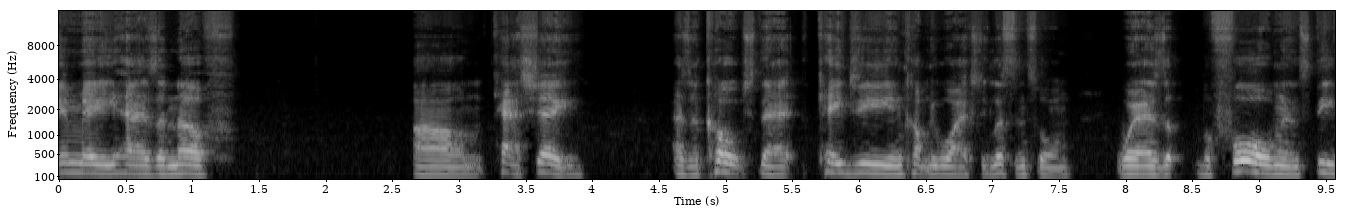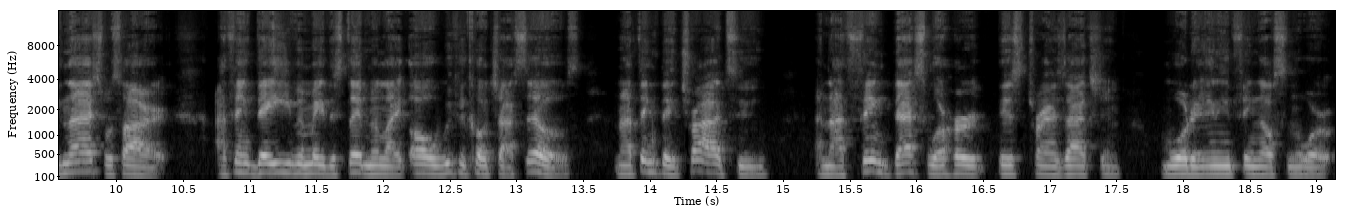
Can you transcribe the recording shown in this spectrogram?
Ime has enough um, cachet as a coach that KG and company will actually listen to him. Whereas before, when Steve Nash was hired, I think they even made the statement like, "Oh, we could coach ourselves," and I think they tried to, and I think that's what hurt this transaction more than anything else in the world.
